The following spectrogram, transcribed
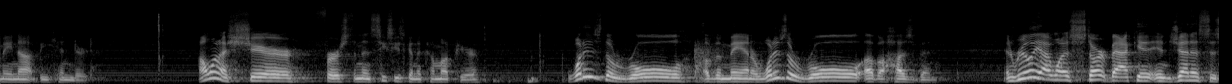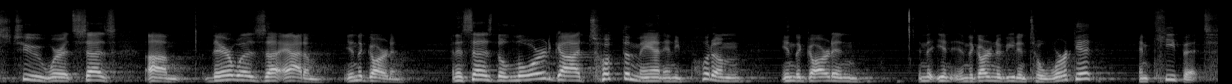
may not be hindered. I want to share first, and then Ceci's going to come up here. What is the role of the man, or what is the role of a husband? And really, I want to start back in, in Genesis 2, where it says um, there was uh, Adam in the garden. And it says, The Lord God took the man and he put him in the garden, in the, in, in the Garden of Eden to work it and keep it.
